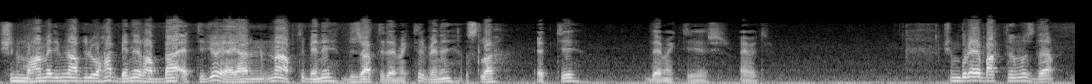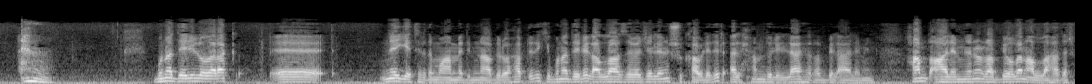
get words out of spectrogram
Şimdi Muhammed İbni Abdülvahhab beni Rabba etti diyor ya yani ne yaptı? Beni düzeltti demektir. Beni ıslah etti demektir. Evet. Şimdi buraya baktığımızda buna delil olarak e, ne getirdi Muhammed İbni Abdülvahhab? Dedi ki buna delil Allah Azze ve Celle'nin şu kavlidir. Elhamdülillahi Rabbil Alemin. Hamd alemlerin Rabbi olan Allah'adır.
